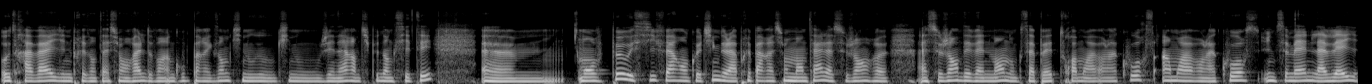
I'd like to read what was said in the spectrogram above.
au travail, une présentation orale devant un groupe par exemple qui nous qui nous génère un petit peu d'anxiété. on peut aussi faire en coaching de la préparation mentale à ce genre à ce genre d'événement, donc ça peut être trois mois avant la course, un mois avant la course une semaine, la veille.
